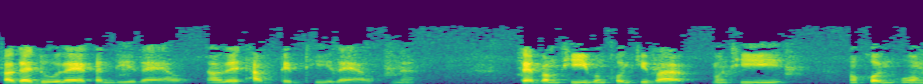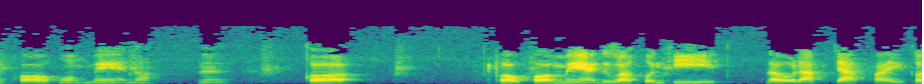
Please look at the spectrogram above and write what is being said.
เราได้ดูแลกันดีแล้ว เราได้ทำเต็มที่แล้วนะแต่บางทีบางคนคิดว่าบางทีบางคนห่วงพ่อห่วงแม่เนาะก็ พอพ่อแม่หรือว่าคนที่เรารักจากไปก็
